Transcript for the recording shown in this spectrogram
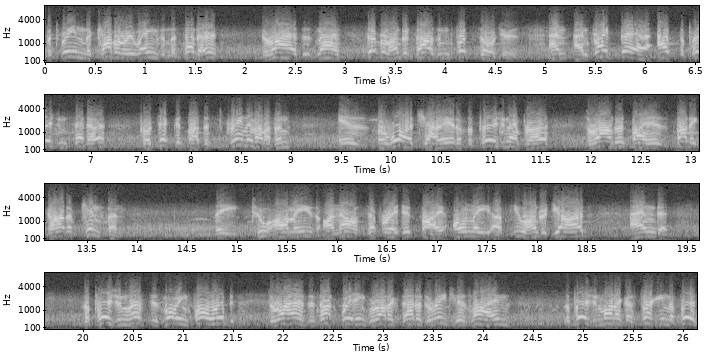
Between the cavalry wings and the center, Darius has massed several hundred thousand foot soldiers. And, and right there at the Persian center, protected by the screen of elephants, is the war chariot of the Persian emperor, surrounded by his bodyguard of kinsmen. The two armies are now separated by only a few hundred yards, and the Persian left is moving forward. Darius is not waiting for Alexander to reach his lines. The Persian monarch is striking the first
